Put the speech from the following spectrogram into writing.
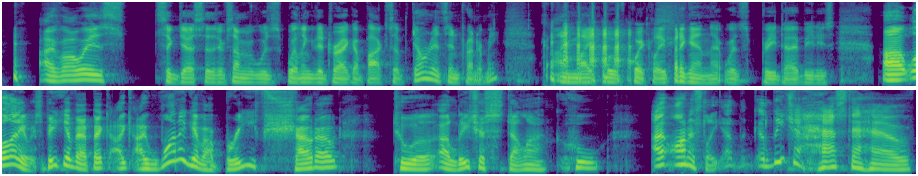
I've always suggested that if someone was willing to drag a box of donuts in front of me, I might move quickly. But again, that was pre diabetes. Uh, well, anyway, speaking of Epic, I, I want to give a brief shout out to uh, Alicia Stella, who I honestly, Alicia has to have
